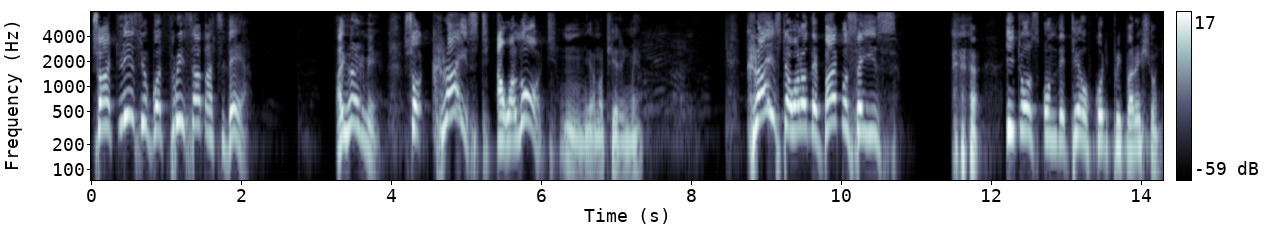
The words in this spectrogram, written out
So at least you've got three Sabbaths there. Are you hearing me? So Christ, our Lord, Hmm, you're not hearing me. Christ, our Lord, the Bible says it was on the day of God preparation.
